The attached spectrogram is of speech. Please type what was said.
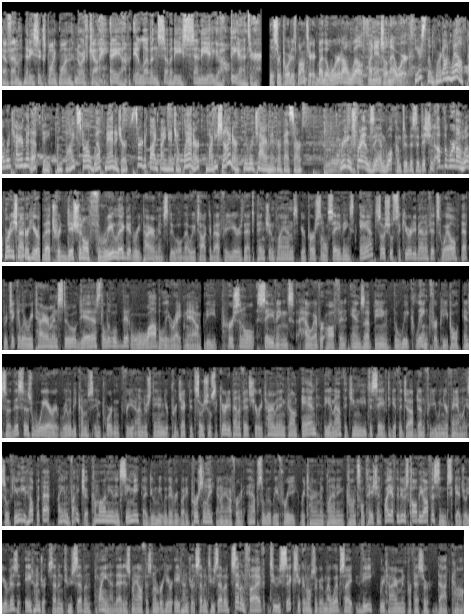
FM 96.1 North County, AM 1170 San Diego. The answer. This report is sponsored by the Word on Wealth Financial Network. Here's the Word on Wealth, a retirement update from five star wealth manager, certified financial planner, Marty Schneider, the retirement professor. Greetings, friends, and welcome to this edition of the Word on Wealth. Marty Schneider here. That traditional three-legged retirement stool that we've talked about for years. That's pension plans, your personal savings, and Social Security benefits. Well, that particular retirement stool just a little bit wobbly right now. The personal savings, however, often ends up being the weak link for people, and so this is where it really becomes important for you to understand your projected Social Security benefits, your retirement income, and the amount that you need to save to get the job done for you and your family. So if you need help with that, I invite you. Come on in and see me. I do meet with everybody personally, and I offer an absolutely free retirement planning consultation. All you have to do is call the office and schedule your visit. 800 727 PLAN. That is my office number here, 800 727 7526. You can also go to my website, theretirementprofessor.com.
